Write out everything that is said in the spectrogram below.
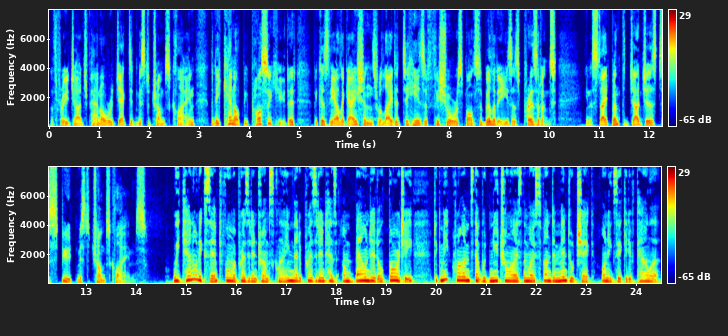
The three judge panel rejected Mr. Trump's claim that he cannot be prosecuted because the allegations related to his official responsibilities as president. In a statement, the judges dispute Mr. Trump's claims. We cannot accept former President Trump's claim that a president has unbounded authority to commit crimes that would neutralise the most fundamental check on executive power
